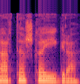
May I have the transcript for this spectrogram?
kartaška igra.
